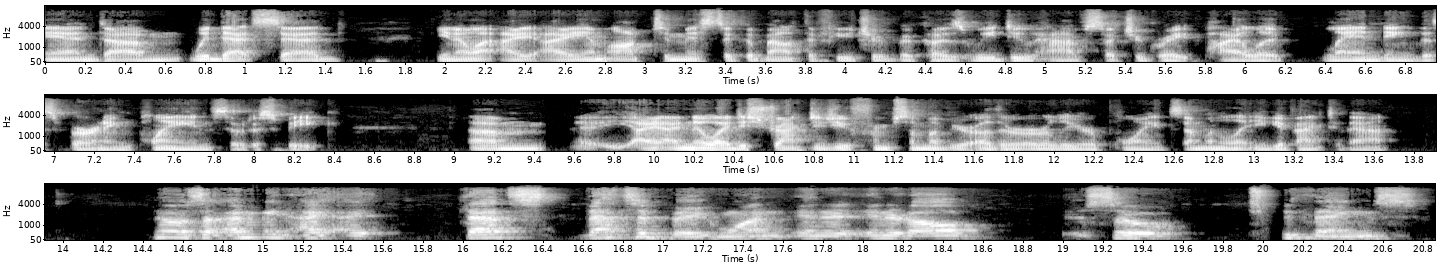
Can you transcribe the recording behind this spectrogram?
And um, with that said, you know, I, I am optimistic about the future because we do have such a great pilot landing this burning plane, so to speak. Um, I, I, know I distracted you from some of your other earlier points. I'm going to let you get back to that. No, so I mean, I, I that's that's a big one, and it and it all. So two things:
